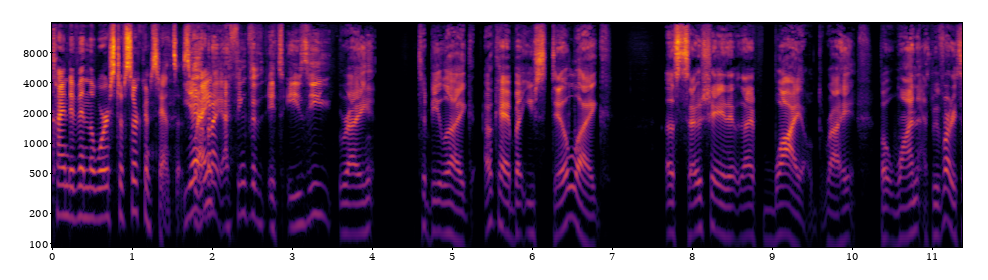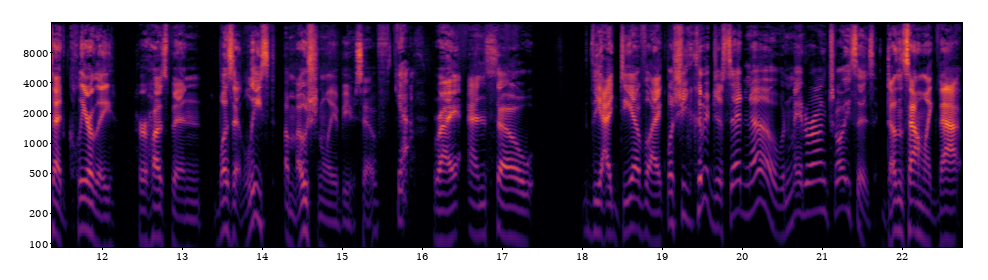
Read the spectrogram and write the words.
kind of in the worst of circumstances, Yeah, right? but I, I think that it's easy, right, to be like, okay, but you still like associate it with like wild, right? But one, as we've already said, clearly her husband was at least emotionally abusive, yeah. right? And so the idea of like, well, she could have just said no and made her own choices. It doesn't sound like that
